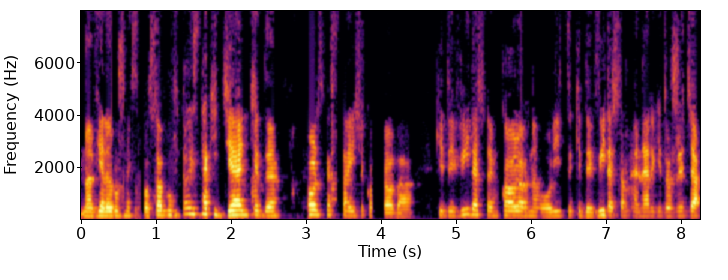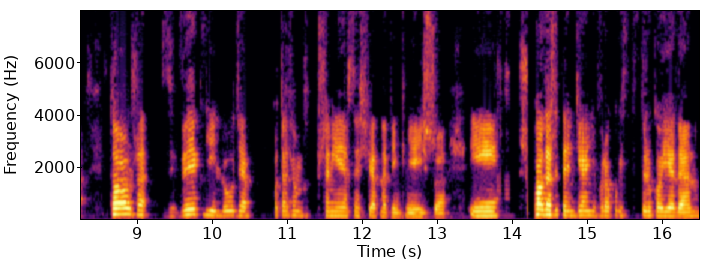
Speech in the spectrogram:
na wiele różnych sposobów. I to jest taki dzień, kiedy Polska staje się kolorowa, kiedy widać ten kolor na ulicy, kiedy widać tą energię do życia, to, że zwykli ludzie potrafią przemieniać ten świat na piękniejszy. I szkoda, że ten dzień w roku jest tylko jeden,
